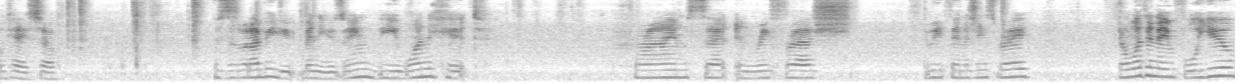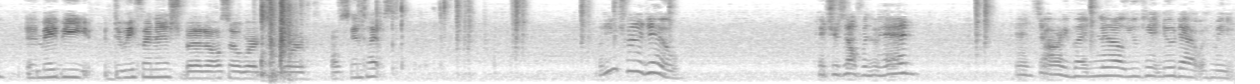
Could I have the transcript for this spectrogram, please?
Okay, so this is what I've been using. The One Hit Prime Set and Refresh 3 Finishing Spray. Don't let the name fool you. It may be dewy finish, but it also works for all skin types. What are you trying to do? Hit yourself in the head? I'm sorry, but no, you can't do that with me.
